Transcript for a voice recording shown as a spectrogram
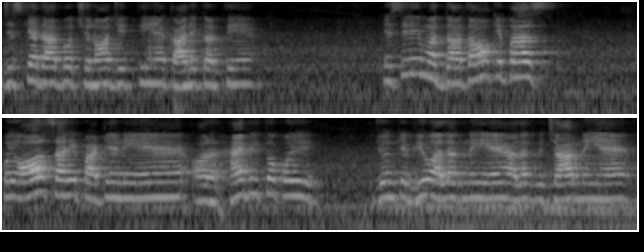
जिसके आधार पर चुनाव जीतती हैं, कार्य करती हैं। इसलिए मतदाताओं के पास कोई और सारी पार्टियाँ नहीं हैं और हैं भी तो कोई जो उनके व्यू अलग नहीं है, अलग विचार नहीं है,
